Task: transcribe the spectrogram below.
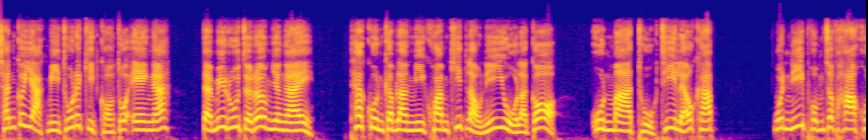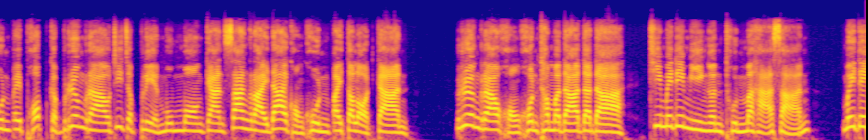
ฉันก็อยากมีธุรกิจของตัวเองนะ แต่ไม่รู้จะเริ่มยังไง ถ้าคุณกำลังมีความคิดเหล่านี้อยู่แล้วก็คุณมาถูกที่แล้วครับ วันนี้ผมจะพาคุณไปพบกับเรื่องราวที่จะเปลี่ยนมุมมองการสร้างรายได้ของคุณไปตลอดการเรื่องราวของคนธรรมดาดาๆที่ไม่ได้มีเงินทุนมหาศาล ไม่ได้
